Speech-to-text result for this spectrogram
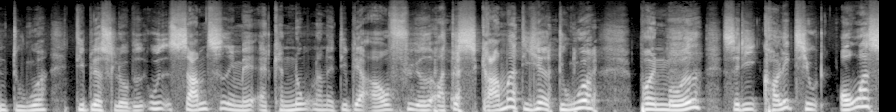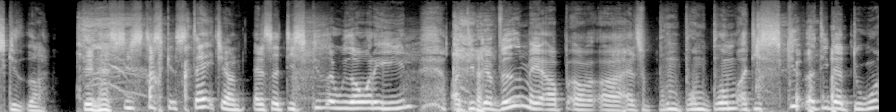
25.000 duer, de bliver sluppet ud samtidig med, at kanonerne de bliver affyret, og det skræmmer de her duer på en måde, så de kollektivt overskider det nazistiske stadion. Altså, de skider ud over det hele, og de bliver ved med at, og, og, altså, bum, bum, bum, og de skider de der duer.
